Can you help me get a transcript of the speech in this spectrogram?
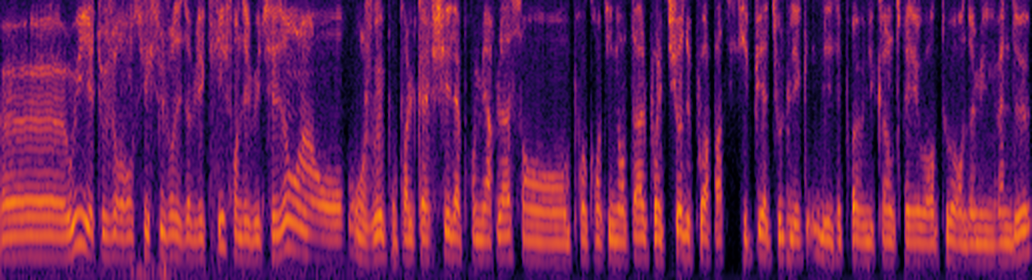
Euh, Oui, il y a toujours, on se fixe toujours des objectifs en début de saison. Hein. On, on, jouait pour pas le cacher la première place en pro continental pour être sûr de pouvoir participer à toutes les, les épreuves du calendrier World Tour en 2022.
